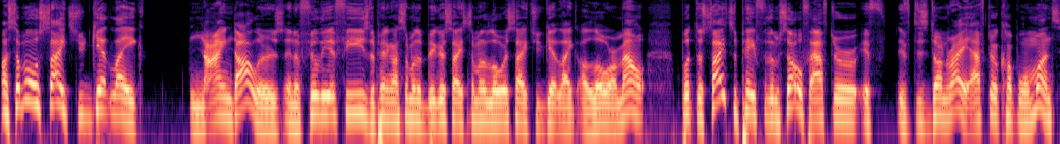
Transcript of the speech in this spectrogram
On some of those sites, you'd get like nine dollars in affiliate fees. Depending on some of the bigger sites, some of the lower sites, you'd get like a lower amount. But the sites would pay for themselves after if if this done right after a couple of months.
